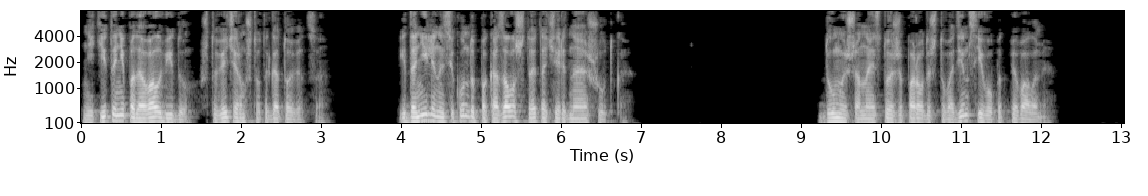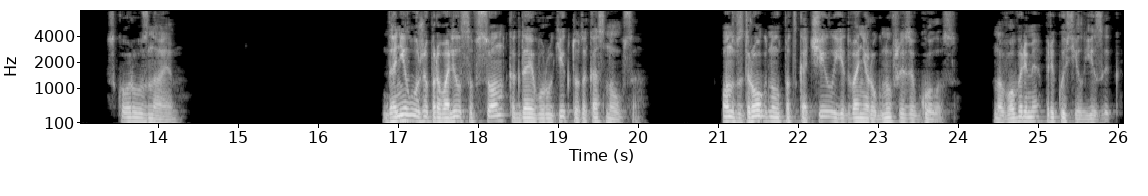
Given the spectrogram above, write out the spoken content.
Никита не подавал виду, что вечером что-то готовится. И Даниле на секунду показалось, что это очередная шутка. Думаешь, она из той же породы, что Вадим с его подпевалами? Скоро узнаем. Данил уже провалился в сон, когда его руки кто-то коснулся. Он вздрогнул, подскочил, едва не ругнувшись в голос, но вовремя прикусил язык.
